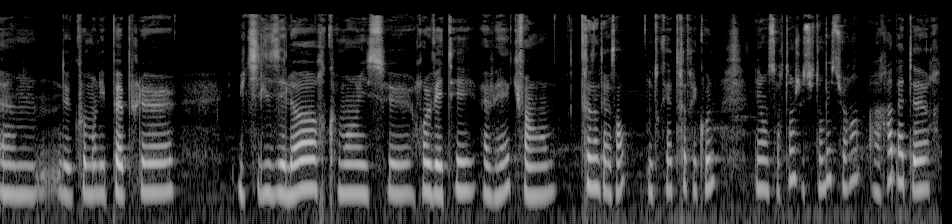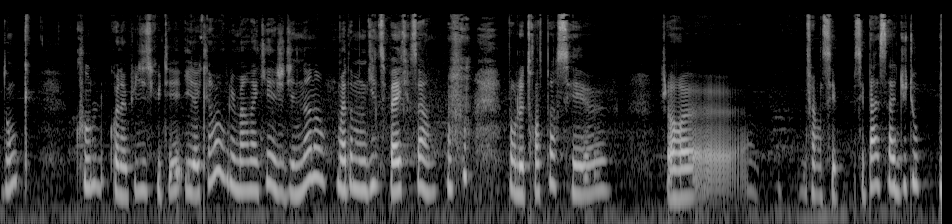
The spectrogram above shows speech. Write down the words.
euh, de comment les peuples utilisaient l'or, comment ils se revêtaient avec. Enfin, très intéressant, en tout cas très très cool. Et en sortant, je suis tombée sur un rabatteur. Donc, cool qu'on a pu discuter. Il a clairement voulu m'arnaquer et j'ai dit non, non, moi dans mon guide, c'est pas écrit ça. Hein. Pour le transport, c'est euh, genre. Euh, enfin, c'est pas ça du tout.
